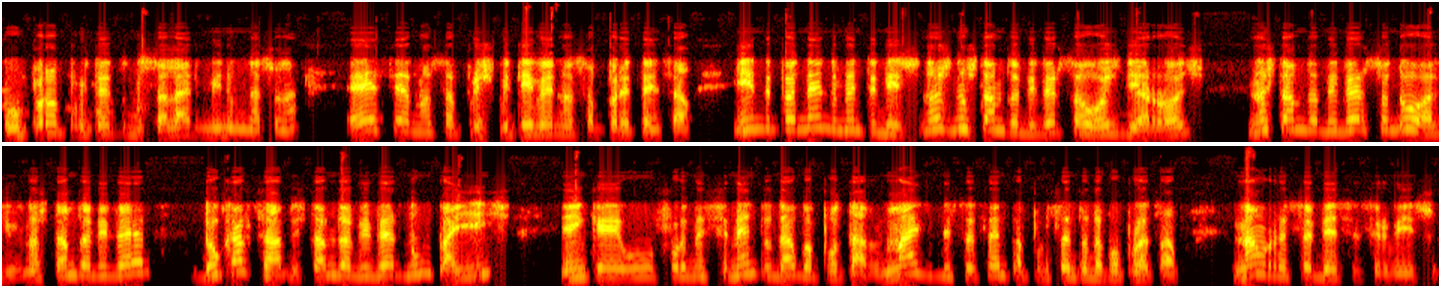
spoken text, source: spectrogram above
o próprio teto do salário mínimo nacional. Essa é a nossa perspectiva e a nossa pretensão. Independentemente disso, nós não estamos a viver só hoje de arroz, nós estamos a viver só do óleo, nós estamos a viver do calçado, estamos a viver num país em que o fornecimento de água potável, mais de 60% da população não recebe esse serviço,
